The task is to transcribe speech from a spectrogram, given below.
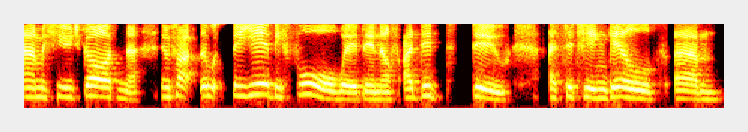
I'm a huge gardener. In fact, the, the, year before, weird enough, I did do a City and Guilds um,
